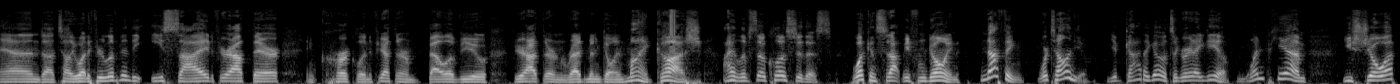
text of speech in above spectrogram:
And uh, tell you what, if you're living in the east side, if you're out there in Kirkland, if you're out there in Bellevue, if you're out there in Redmond going, my gosh, I live so close to this. What can stop me from going? Nothing. We're telling you. You've got to go. It's a great idea. 1 p.m. You show up,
